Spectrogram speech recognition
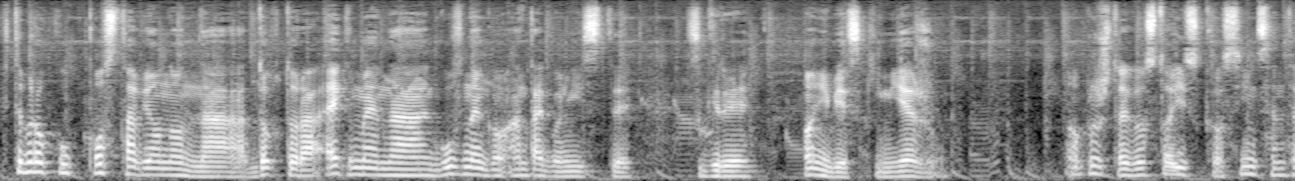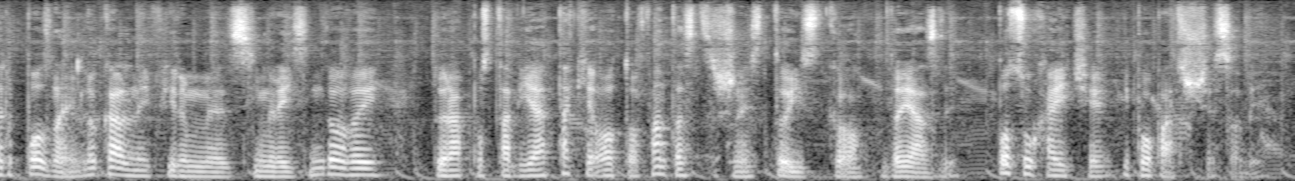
W tym roku postawiono na doktora Eggmana, głównego antagonisty z gry o niebieskim jeżu. Oprócz tego stoisko Sim Center Poznań, lokalnej firmy sim racingowej, która postawiła takie oto fantastyczne stoisko do jazdy. Posłuchajcie i popatrzcie sobie.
